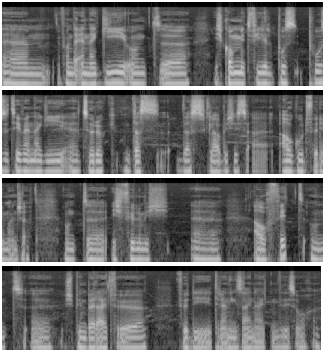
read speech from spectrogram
ähm, von der Energie und äh, ich komme mit viel pos positiver Energie äh, zurück und das, das glaube ich ist äh, auch gut für die Mannschaft und äh, ich fühle mich äh, auch fit und äh, ich bin bereit für, für die Trainingseinheiten diese Woche.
